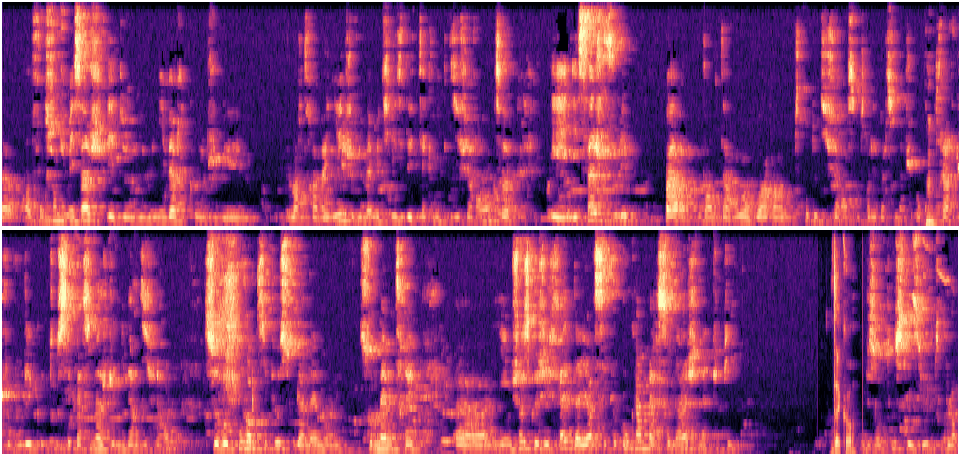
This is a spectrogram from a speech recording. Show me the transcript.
Euh, en fonction du message et de, l'univers que je vais vouloir travailler, je vais même utiliser des techniques différentes. Et, et ça, je voulais pas dans le tarot avoir euh, trop de différence entre les personnages. Au hmm. contraire, je voulais que tous ces personnages d'univers différents se retrouvent un petit peu sous, la même, sous le même trait. Euh, il y a une chose que j'ai faite d'ailleurs, c'est qu'aucun personnage n'a pupille. D'accord. Ils ont tous les yeux tout blancs.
